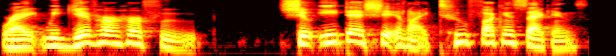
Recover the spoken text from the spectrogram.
right? We give her her food. She'll eat that shit in like two fucking seconds.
